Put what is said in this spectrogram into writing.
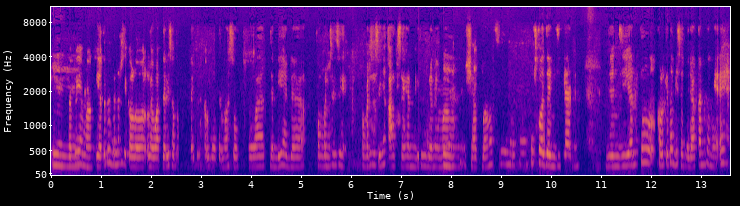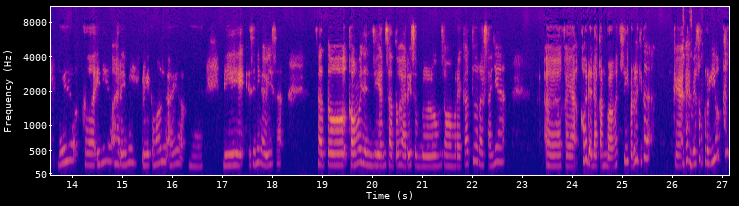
Iya, iya, tapi iya. emang ya tapi bener sih kalau lewat dari satu kita udah termasuk lewat dan dia ada kompensasi kompensasinya ke absen gitu. Dan emang iya. syak banget sih mereka. Terus kalau janjian janjian tuh kalau kita bisa bedakan kan ya eh ayo ke ini yuk hari ini pergi ke mall yuk ayo di sini nggak bisa. Satu kamu janjian satu hari sebelum sama mereka tuh rasanya uh, kayak kok dadakan banget sih. Padahal kita kayak eh besok pergi yuk. Kan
